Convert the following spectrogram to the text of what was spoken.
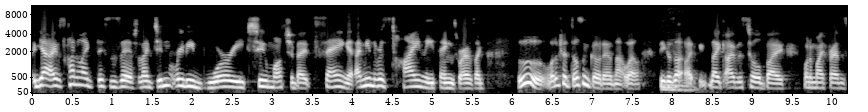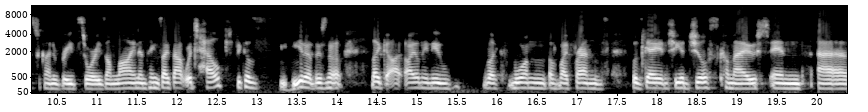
yeah, I was kind of like, this is it, and I didn't really worry too much about saying it. I mean, there was tiny things where I was like, ooh, what if it doesn't go down that well? Because I, like I was told by one of my friends to kind of read stories online and things like that, which helped because you know, there's no like I, I only knew like one of my friends was gay and she had just come out in uh,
